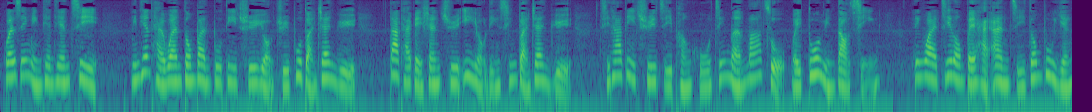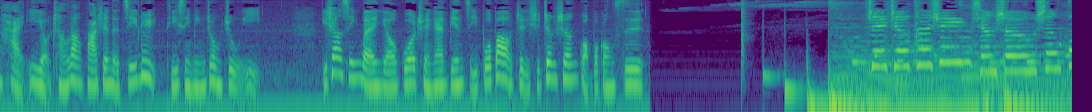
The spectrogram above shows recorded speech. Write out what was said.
关心明天天气。明天台湾东半部地区有局部短暂雨，大台北山区亦有零星短暂雨，其他地区及澎湖、金门、妈祖为多云到晴。另外，基隆北海岸及东部沿海亦有长浪发生的几率，提醒民众注意。以上新闻由郭纯安编辑播报，这里是正声广播公司。追求资讯，享受生活。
